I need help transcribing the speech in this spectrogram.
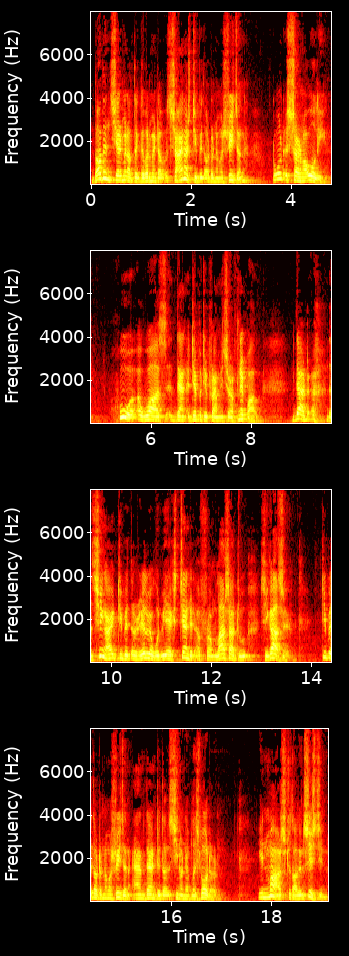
the then chairman of the government of China's Tibet Autonomous Region told Sharma Oli, who was then Deputy Prime Minister of Nepal, that the Qinghai Tibet Railway would be extended from Lhasa to Shigatse, Tibet Autonomous Region, and then to the Sino-Nepalese border. In March 2016,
